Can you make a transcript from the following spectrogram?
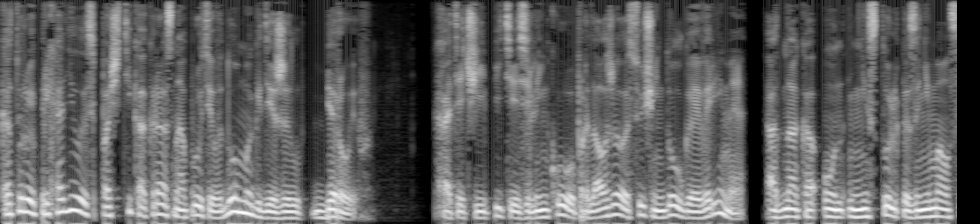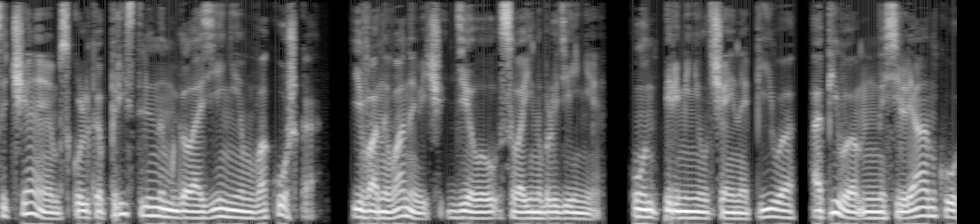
которая приходилась почти как раз напротив дома, где жил Бероев. Хотя чаепитие Зеленкова продолжалось очень долгое время, однако он не столько занимался чаем, сколько пристальным глазением в окошко. Иван Иванович делал свои наблюдения. Он переменил чай на пиво, а пиво на селянку,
